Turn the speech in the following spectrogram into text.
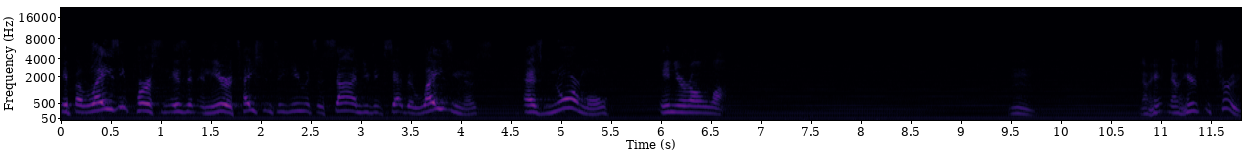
If a lazy person isn't an irritation to you, it's a sign you've accepted laziness as normal in your own life. Mm. Now, here, now, here's the truth.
